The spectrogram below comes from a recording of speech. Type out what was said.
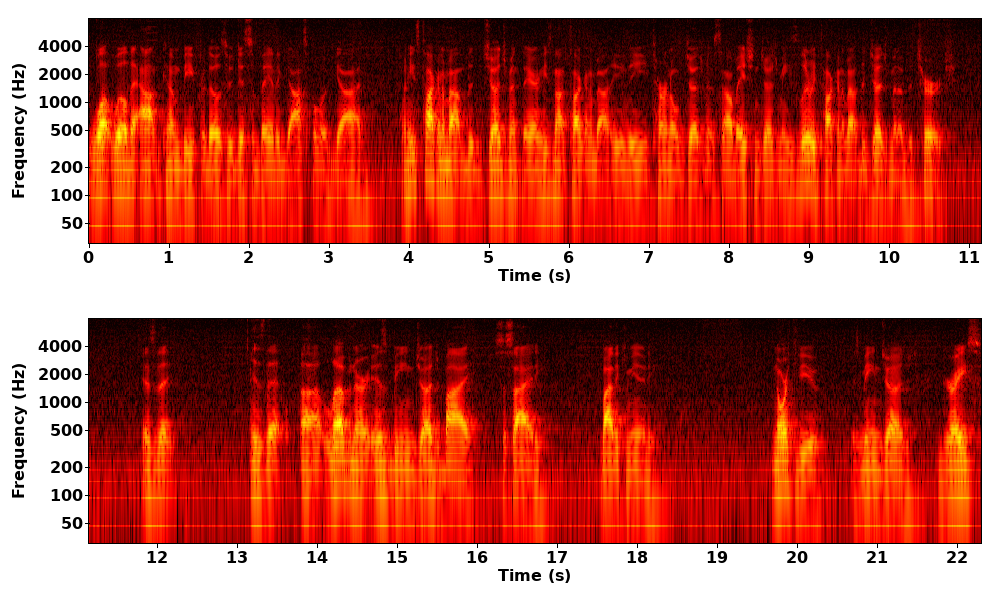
what will the outcome be for those who disobey the gospel of God? When he's talking about the judgment there, he's not talking about the eternal judgment, salvation judgment. He's literally talking about the judgment of the church. Is that is that uh, Lebanon is being judged by society, by the community. Northview is being judged. Grace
